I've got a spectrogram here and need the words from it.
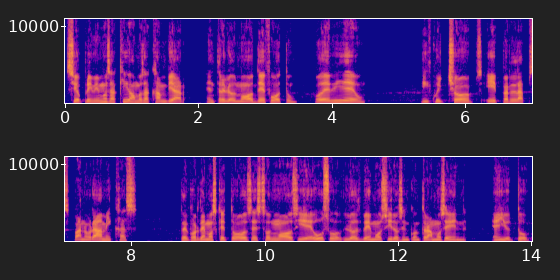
Si oprimimos aquí, vamos a cambiar entre los modos de foto o de video en quick hyperlapse, panorámicas. Recordemos que todos estos modos y de uso los vemos y los encontramos en, en YouTube.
